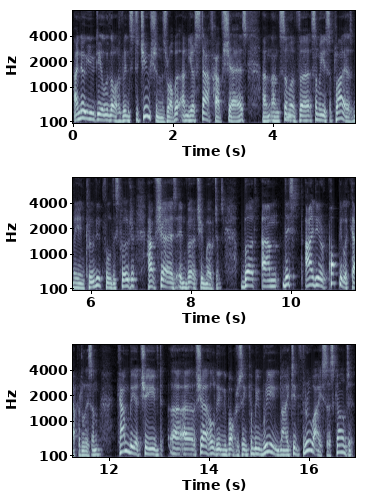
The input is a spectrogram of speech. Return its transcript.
I know you deal with a lot of institutions, Robert, and your staff have shares, and, and some of uh, some of your suppliers, me included, full disclosure, have shares in Vertu Motors. But um, this idea of popular capitalism can be achieved, uh, uh, shareholding democracy can be reignited through ISAs, can't it?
